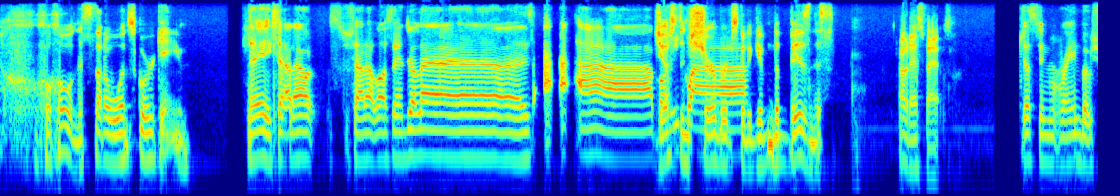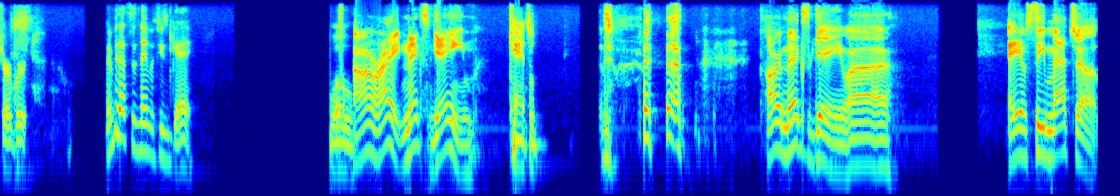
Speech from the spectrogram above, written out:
Oh, that's not a one score game. Hey, shout out, shout out Los Angeles. Ah, ah, ah, Justin Boricua. Sherbert's going to give him the business. Oh, that's facts. Justin Rainbow Sherbert. Maybe that's his name if he's gay. Whoa. All right, next game. Canceled. Our next game, uh, AFC matchup.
